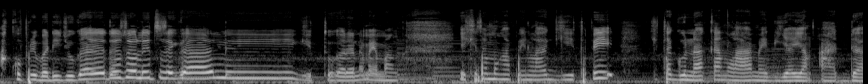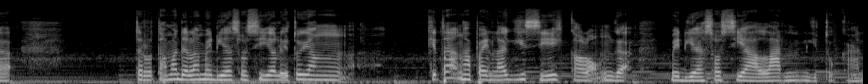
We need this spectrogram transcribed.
aku pribadi juga itu sulit sekali gitu. Karena memang ya kita mau ngapain lagi? Tapi kita gunakanlah media yang ada. Terutama dalam media sosial itu yang kita ngapain lagi sih kalau enggak media sosialan gitu kan?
